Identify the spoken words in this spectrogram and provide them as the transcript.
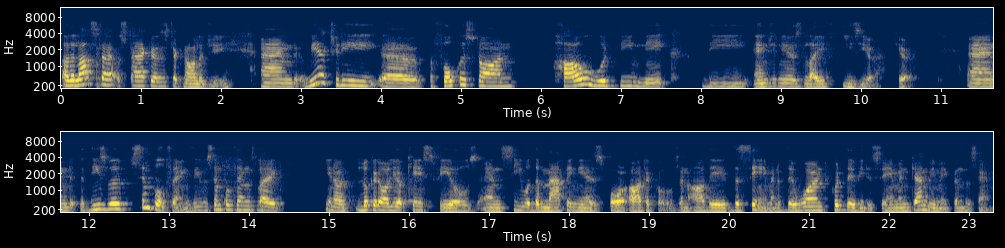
Uh, the last stack is technology, and we actually uh, focused on how would we make the engineer's life easier here. And these were simple things. These were simple things like you know, look at all your case fields and see what the mapping is for articles and are they the same? And if they weren't, could they be the same? And can we make them the same?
